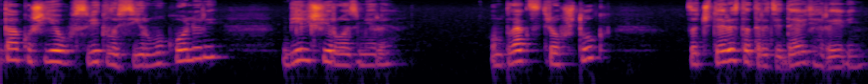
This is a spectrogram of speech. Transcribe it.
І також є у світло-сірому кольорі більші розміри. Комплект з трьох штук за 439 гривень.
